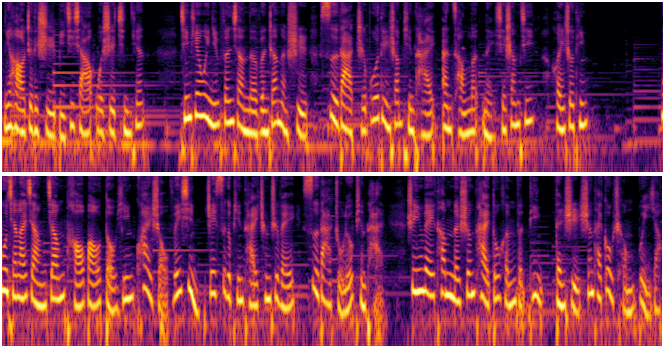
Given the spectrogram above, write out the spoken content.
你好，这里是笔记侠，我是晴天。今天为您分享的文章呢是四大直播电商平台暗藏了哪些商机？欢迎收听。目前来讲，将淘宝、抖音、快手、微信这四个平台称之为四大主流平台，是因为它们的生态都很稳定，但是生态构成不一样。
